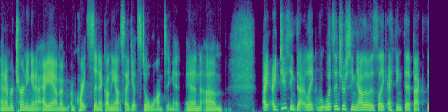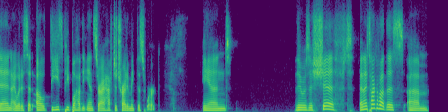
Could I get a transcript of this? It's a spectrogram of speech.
And I'm returning, and I am. I'm, I'm quite cynic on the outside, yet still wanting it. And um, I, I do think that, like, what's interesting now though is like I think that back then I would have said, "Oh, these people have the answer. I have to try to make this work." And there was a shift and i talk about this um,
